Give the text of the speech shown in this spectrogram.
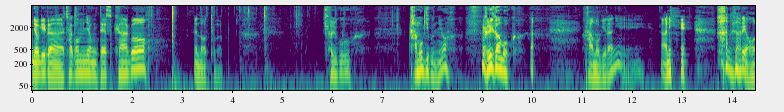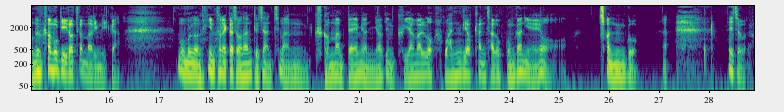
여기가 작업용 데스크하고 노트북. 결국 감옥이군요. 글 감옥. 감옥이라니. 아니, 하늘 아래 어느 감옥이 이렇단 말입니까? 뭐 물론 인터넷과 전화는 되지 않지만 그것만 빼면 여긴 그야말로 완벽한 작업 공간이에요. 천국. 이쪽으로.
